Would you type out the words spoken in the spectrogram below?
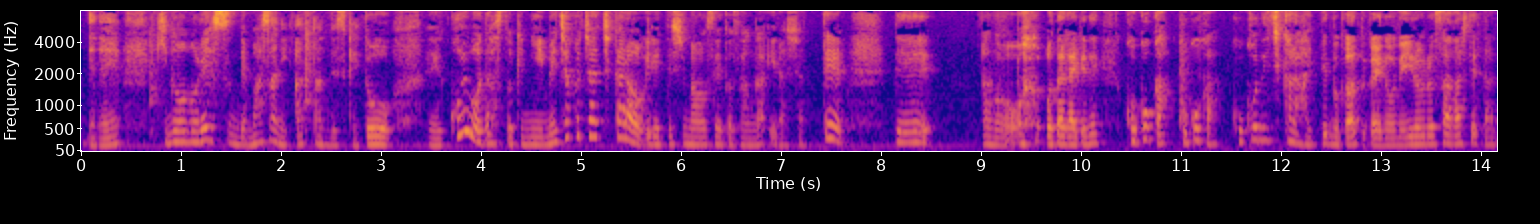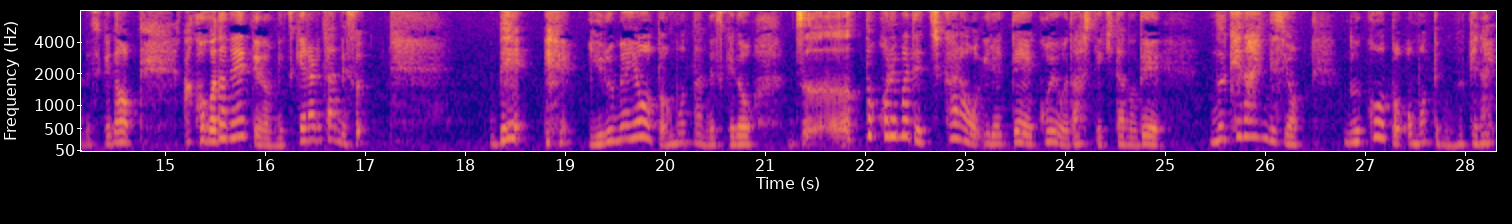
でね昨日のレッスンでまさにあったんですけど、えー、声を出す時にめちゃくちゃ力を入れてしまう生徒さんがいらっしゃってであの お互いでねここかここかここに力入ってんのかとかいうのをねいろいろ探してたんですけどあここだねっていうのを見つけられたんです。で 緩めようと思ったんですけどずっとこれまで力を入れて声を出してきたので抜けないんですよ。抜こうと思っても抜けない。や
